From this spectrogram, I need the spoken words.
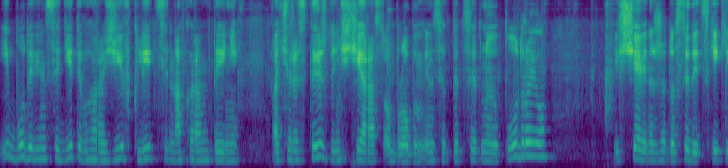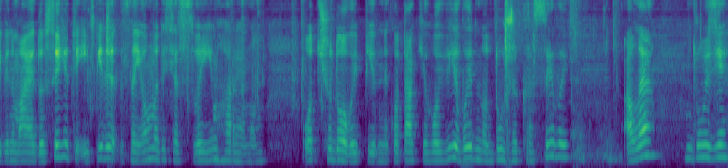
І буде він сидіти в гаражі в клітці на карантині. А через тиждень ще раз обробимо інсектицидною пудрою. І ще він вже досидить, скільки він має досидіти, і піде знайомитися з своїм гаремом. От чудовий півник, отак його видно, дуже красивий. Але, друзі,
